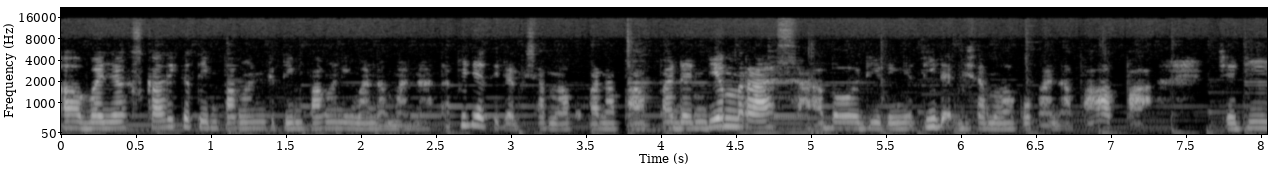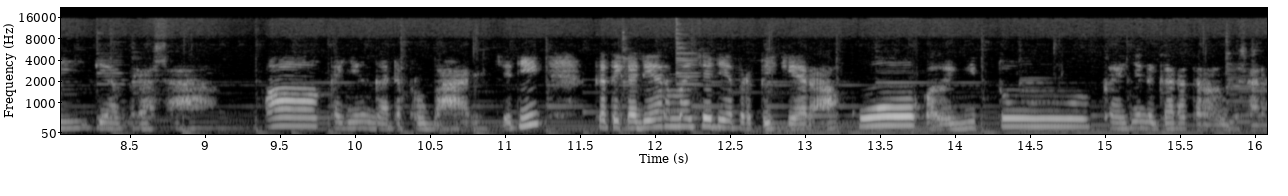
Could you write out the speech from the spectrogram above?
uh, banyak sekali ketimpangan-ketimpangan di mana-mana. Tapi dia tidak bisa melakukan apa-apa dan dia merasa bahwa dirinya tidak bisa melakukan apa-apa. Jadi dia merasa oh kayaknya nggak ada perubahan. Jadi ketika dia remaja dia berpikir aku kalau gitu kayaknya negara terlalu besar.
